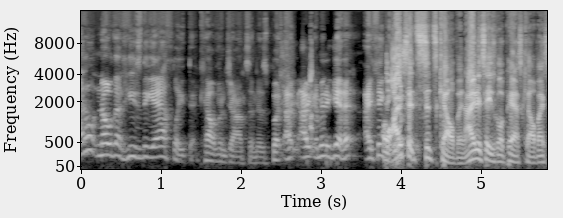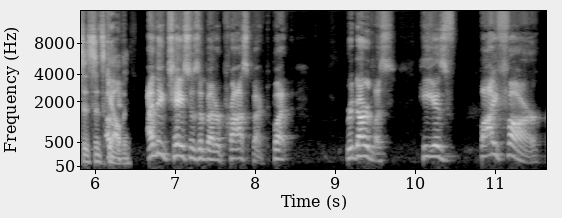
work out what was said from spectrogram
I don't know that he's the athlete that Calvin Johnson is, but I, I, I mean, again, I think. Oh, I said since Calvin. I didn't say he's going to pass Calvin. I said since okay. Calvin. I think Chase is a better prospect, but regardless, he is by far,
